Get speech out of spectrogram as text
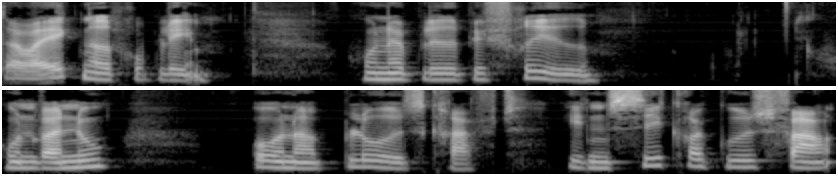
Der var ikke noget problem. Hun er blevet befriet. Hun var nu under blodets kraft, i den sikre Guds favn,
